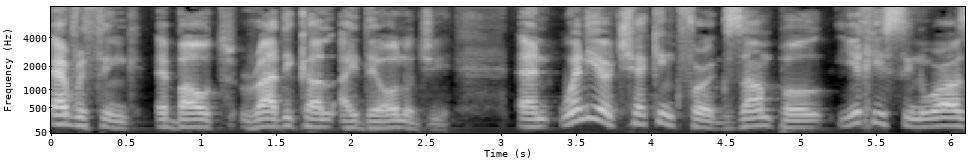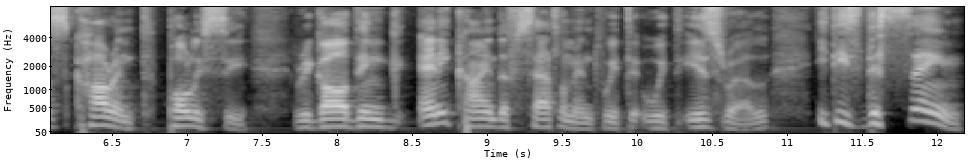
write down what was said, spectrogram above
everything about radical ideology. And when you're checking, for example, Yahya Sinwar's current policy regarding any kind of settlement with, with Israel, it is the same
